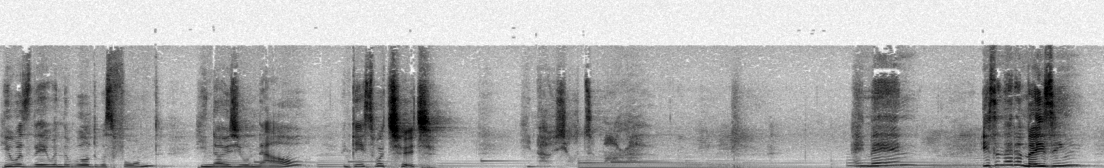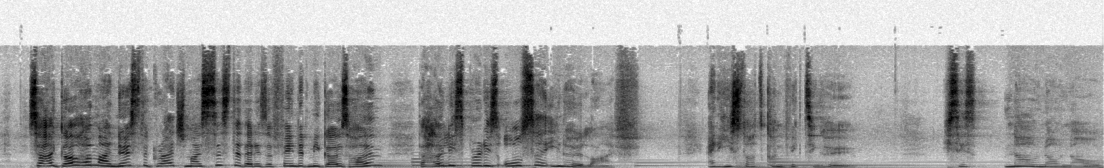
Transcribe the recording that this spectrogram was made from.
He was there when the world was formed. He knows your now. And guess what, church? He knows your tomorrow. Amen. Isn't that amazing? So I go home, I nurse the grudge. My sister that has offended me goes home. The Holy Spirit is also in her life. And he starts convicting her. He says, No, no, no.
